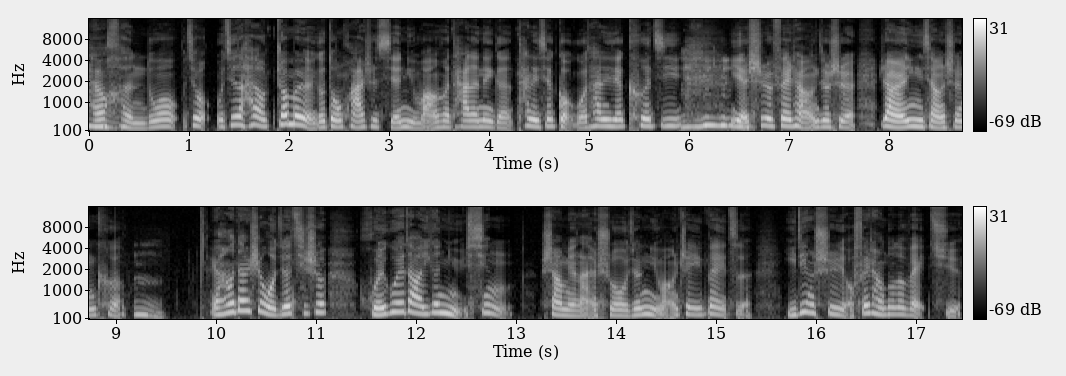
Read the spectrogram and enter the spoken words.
还有很多，就我记得还有专门有一个动画是写女王和她的。那个他那些狗狗，他那些柯基 也是非常就是让人印象深刻。嗯，然后但是我觉得其实回归到一个女性上面来说，我觉得女王这一辈子一定是有非常多的委屈，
